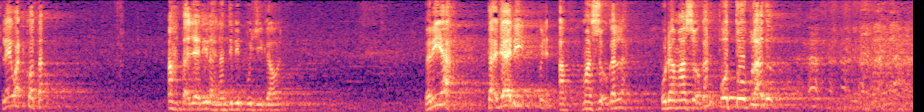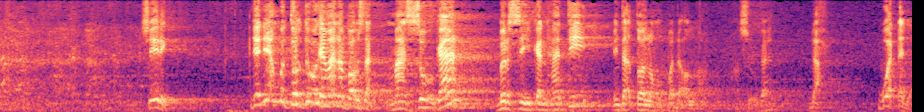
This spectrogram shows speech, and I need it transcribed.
Lewat kotak. Ah tak jadilah nanti dipuji kawan. Riak. Tak jadi. Ah, masukkanlah. Udah masukkan, foto pula tu. Syirik. Jadi yang betul tu bagaimana Pak Ustaz? Masukkan, bersihkan hati, minta tolong kepada Allah. Masukkan, dah. Buat aja.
